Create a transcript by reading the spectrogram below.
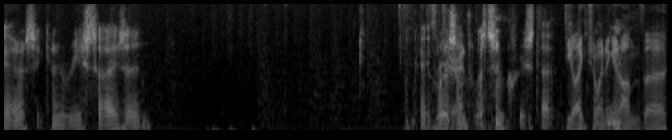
Okay, let's see. Can I resize it? Okay, So, horizontal. Let's increase that. Do you like joining in on the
